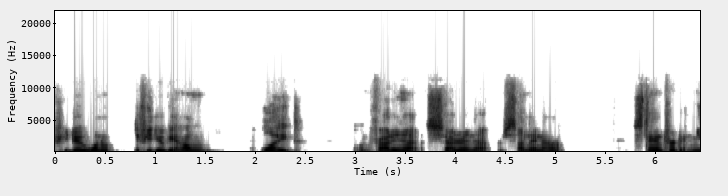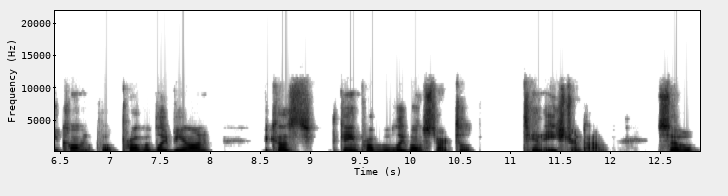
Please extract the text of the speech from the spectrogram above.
if you do want to, if you do get home late on Friday night, Saturday night, or Sunday night, Stanford and UConn will probably be on because the game probably won't start till 10 Eastern time. So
